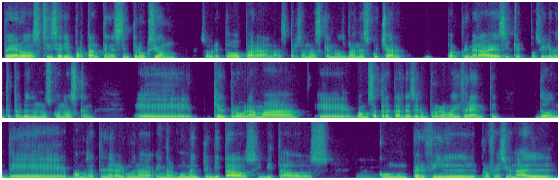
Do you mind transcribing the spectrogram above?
pero sí sería importante en esta introducción, sobre todo para las personas que nos van a escuchar por primera vez y que posiblemente tal vez no nos conozcan, eh, que el programa, eh, vamos a tratar de hacer un programa diferente, donde vamos a tener alguna, en algún momento invitados, invitados con un perfil profesional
